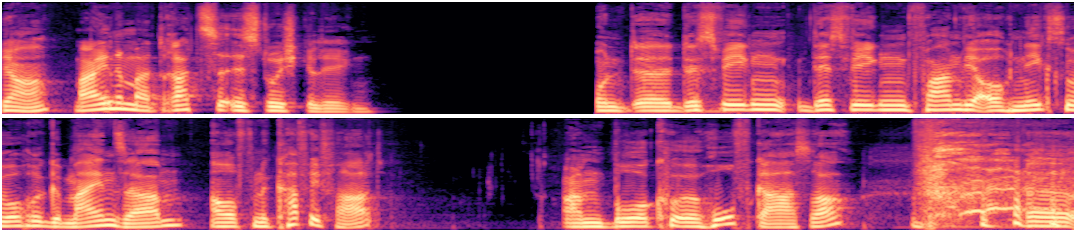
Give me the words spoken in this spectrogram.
ja. Meine Matratze ist durchgelegen. Und äh, deswegen, deswegen fahren wir auch nächste Woche gemeinsam auf eine Kaffeefahrt an Burg äh, Hofgaser, äh,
